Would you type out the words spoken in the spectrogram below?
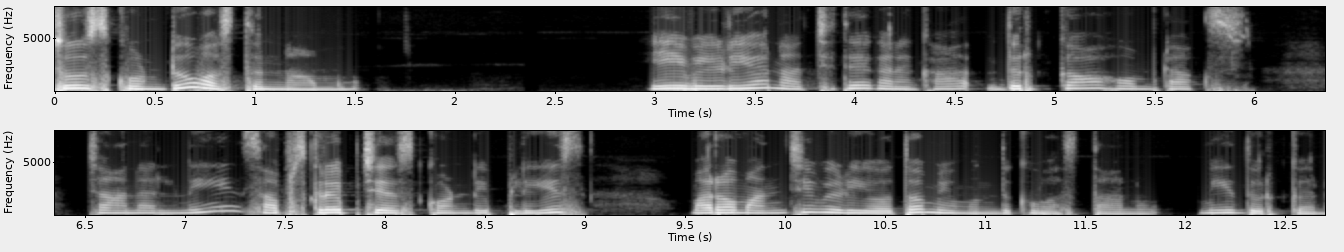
చూసుకుంటూ వస్తున్నాము. ఈ వీడియో నచ్చితే కనుక దుర్గా హోమ్ టాక్స్ ఛానల్ని సబ్స్క్రైబ్ చేసుకోండి ప్లీజ్. మరో మంచి వీడియోతో మీ ముందుకు వస్తాను. మీ దుర్గను.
